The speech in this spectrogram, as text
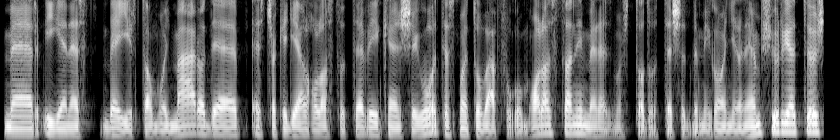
mert igen, ezt beírtam, hogy mára, de ez csak egy elhalasztott tevékenység volt, ezt majd tovább fogom halasztani, mert ez most adott esetben még annyira nem sürgetős,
